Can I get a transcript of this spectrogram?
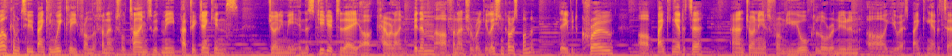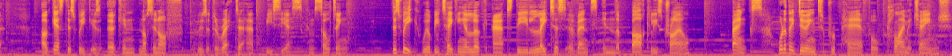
Welcome to Banking Weekly from the Financial Times with me, Patrick Jenkins. Joining me in the studio today are Caroline Binham, our financial regulation correspondent, David Crow, our banking editor, and joining us from New York, Laura Noonan, our US banking editor. Our guest this week is Erkin Nosinov, who's a director at BCS Consulting. This week, we'll be taking a look at the latest events in the Barclays trial. Banks, what are they doing to prepare for climate change?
